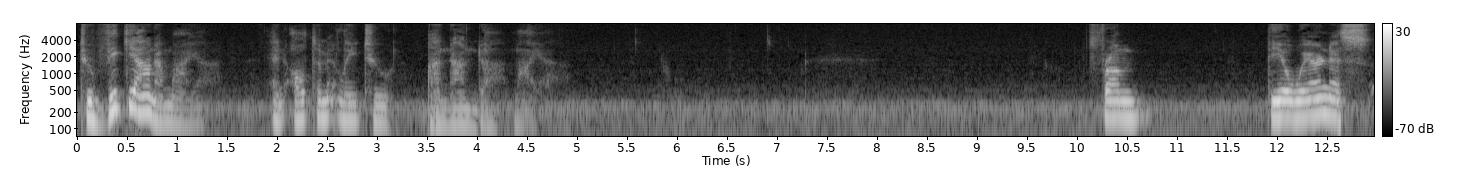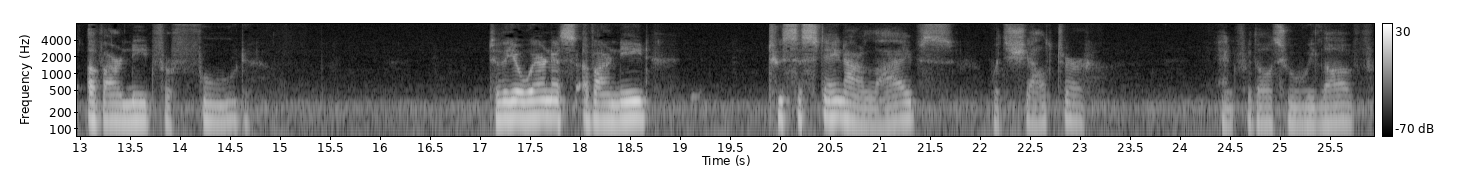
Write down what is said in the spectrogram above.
to vijnanamaya and ultimately to anandamaya. From the awareness of our need for food, to the awareness of our need to sustain our lives with shelter and for those who we love,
